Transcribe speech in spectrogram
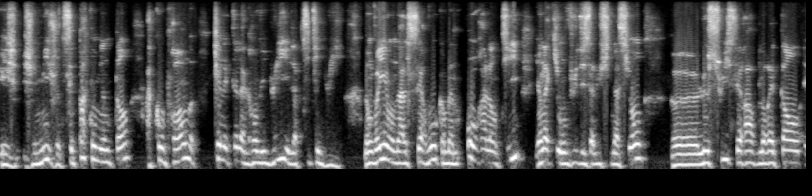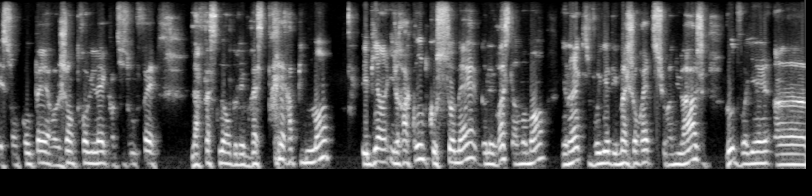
et j'ai mis je ne sais pas combien de temps à comprendre quelle était la grande aiguille et la petite aiguille. Donc vous voyez, on a le cerveau quand même au ralenti. Il y en a qui ont vu des hallucinations. Euh, le Suisse Erard Loretan et son compère Jean Troilet, quand ils ont fait la face nord de l'Everest très rapidement, eh bien, ils racontent qu'au sommet de l'Everest, à un moment, il y en a un qui voyait des majorettes sur un nuage, l'autre voyait un,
